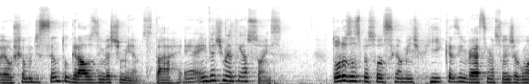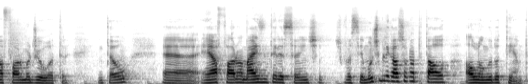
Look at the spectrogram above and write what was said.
é, eu chamo de santo grau dos investimentos, tá? É, é investimento em ações. Todas as pessoas realmente ricas investem em ações de alguma forma ou de outra. Então, é, é a forma mais interessante de você multiplicar o seu capital ao longo do tempo,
